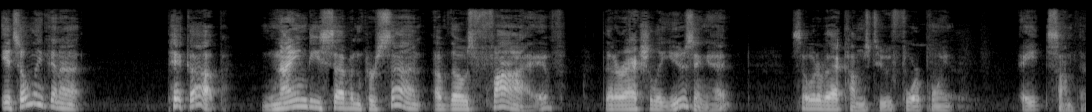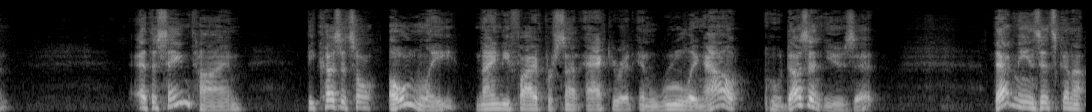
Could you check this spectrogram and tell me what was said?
it's only going to pick up 97% of those five that are actually using it. So whatever that comes to, 4.8 something. At the same time, because it's only 95% accurate in ruling out who doesn't use it, that means it's going to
